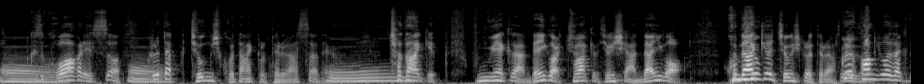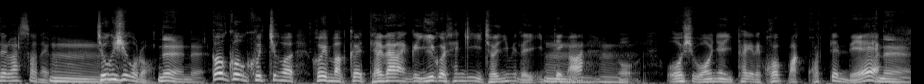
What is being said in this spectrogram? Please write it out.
어. 그래서 고학을 했어. 어. 그러다 정식 고등학교로 들어갔어 내가. 어. 초등학교 국민학교 안 다니고 중학교 정식 안 다니고 고등학교 정식으로 들어갔어. 그래 광주고등학교 들어갔어 내가 음. 정식으로. 네네. 그그 그 친구 거의 막 그 대단한 그 일고 생기기 전입니다 이때가 음, 음. 어, 55년 입학이 돼막 그때인데. 네.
